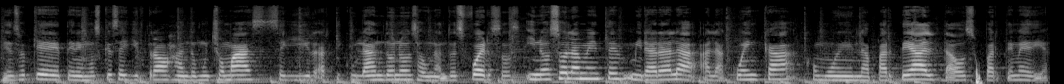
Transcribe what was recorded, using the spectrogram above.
Pienso que tenemos que seguir trabajando mucho más, seguir articulándonos, aunando esfuerzos y no solamente mirar a la, a la cuenca como en la parte alta o su parte media,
